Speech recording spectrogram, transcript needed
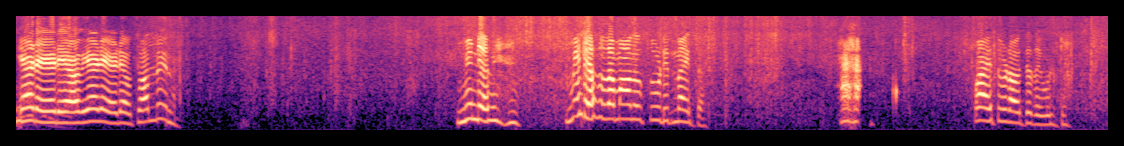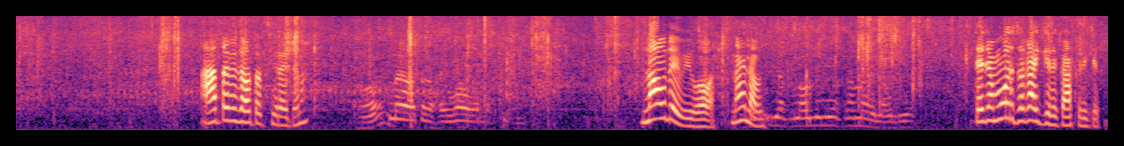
येड्या येड्या येड्या येड्या चाललोय ना. मिंड्या मिंड्या सुद्धा माणूस सोडित नाही तर. हा हा. पाय तोडावते उलट. आता बी जावतात फिरायचं ना. लावलंय बे बाबा नाही लावलं त्याच्या मोरचं काय केलं काकडीच्यात?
